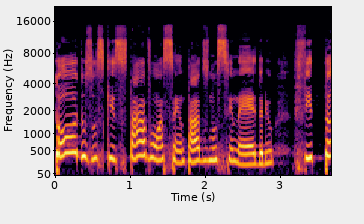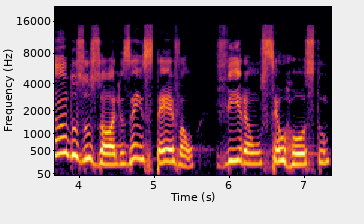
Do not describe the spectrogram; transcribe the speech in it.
Todos os que estavam assentados no sinédrio, fitando os olhos em Estevão, viram o seu rosto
